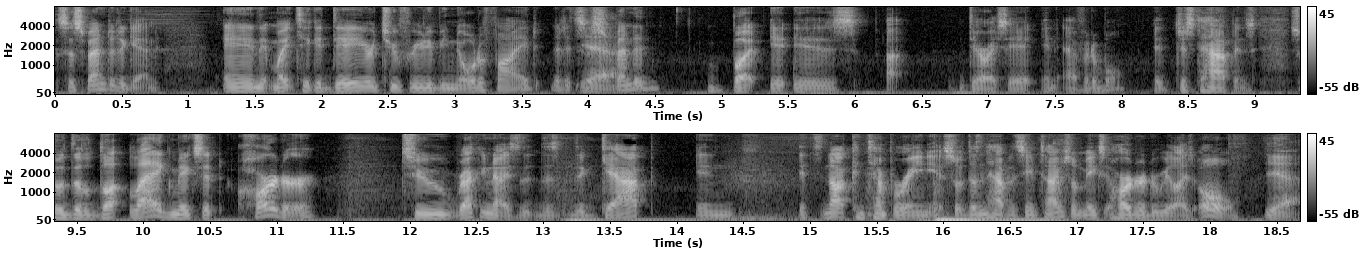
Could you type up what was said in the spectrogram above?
suspended again. And it might take a day or two for you to be notified that it's Yeah. suspended, but it is, uh, dare I say it, inevitable. It just happens. So the lag makes it harder to recognize that the, the gap in it's not contemporaneous, so it doesn't happen at the same time. So it makes it harder to realize, oh, Yeah.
